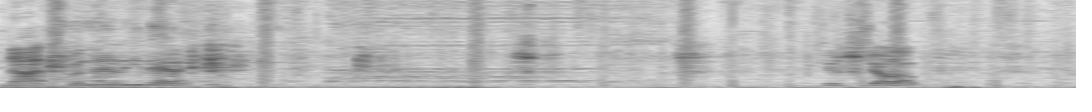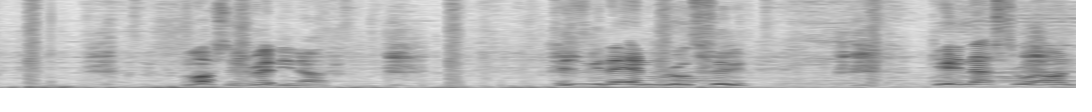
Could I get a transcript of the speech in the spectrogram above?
Nice, we're nearly there. Good job. Marsh is ready now. This is gonna end real soon. Getting that sweat on,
